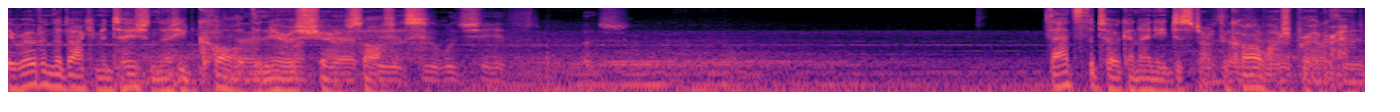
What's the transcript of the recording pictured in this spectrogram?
They wrote in the documentation that he'd called the nearest sheriff's office. That's the token I need to start the car wash program.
